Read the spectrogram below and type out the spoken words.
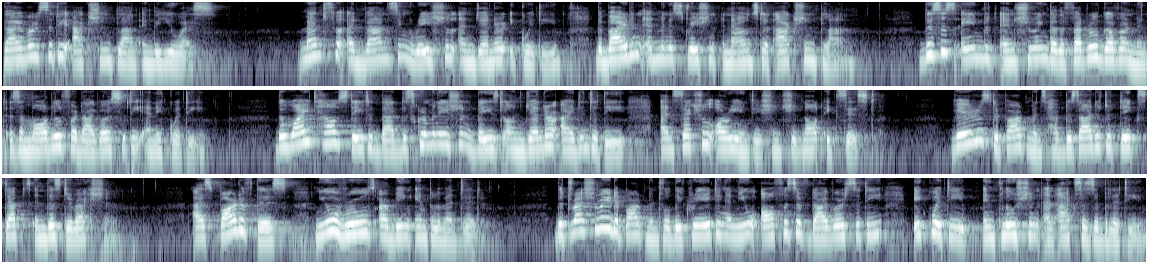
Diversity Action Plan in the US. Meant for advancing racial and gender equity, the Biden administration announced an action plan. This is aimed at ensuring that the federal government is a model for diversity and equity. The White House stated that discrimination based on gender identity and sexual orientation should not exist. Various departments have decided to take steps in this direction. As part of this, new rules are being implemented. The Treasury Department will be creating a new Office of Diversity, Equity, Inclusion and Accessibility.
